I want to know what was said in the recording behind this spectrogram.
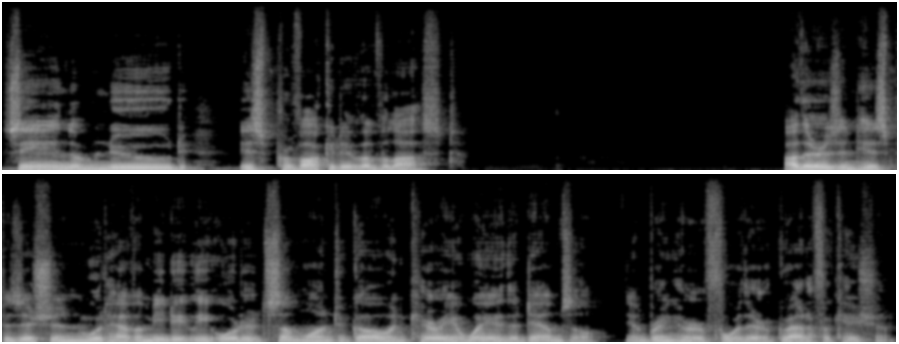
Seeing the nude is provocative of lust. Others in his position would have immediately ordered someone to go and carry away the damsel and bring her for their gratification.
